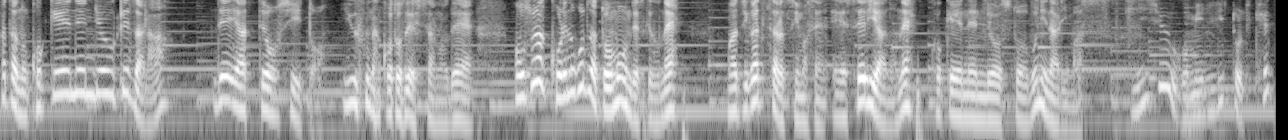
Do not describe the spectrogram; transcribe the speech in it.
あとあの固形燃料受け皿でやってほしいというふうなことでしたので、ま、おそらくこれのことだと思うんですけどね、間違ってたらすいません。えー、セリアのね、固形燃料ストーブになります。25ml って結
